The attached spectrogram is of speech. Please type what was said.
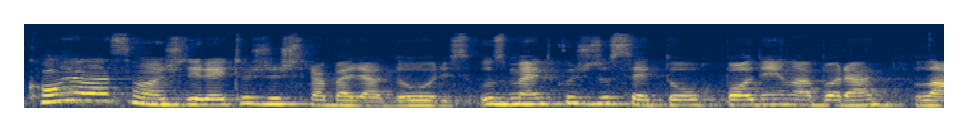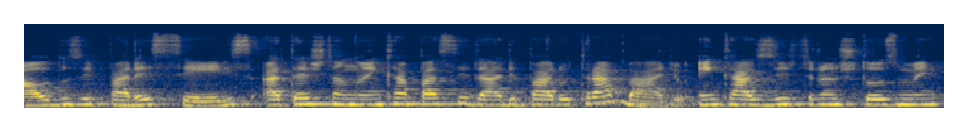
Com relação aos direitos dos trabalhadores, os médicos do setor podem elaborar laudos e pareceres atestando a incapacidade para o trabalho em casos de transtornos,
